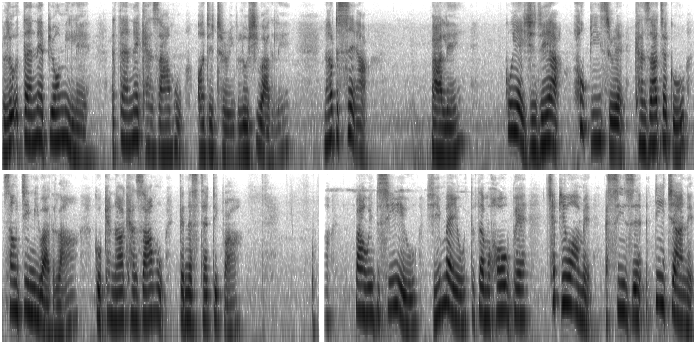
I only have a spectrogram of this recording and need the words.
ဘလို့အတန်နဲ့ပြောမိလဲအတန်နဲ့ခံစားမှု auditory ဘလို့ရှိပါသလဲနောက်တစ်ဆင့်อ่ะဘာလဲကိုယ့်ရဲ့ရင်ထဲကဟုတ်ပြီဆိုရက်ခံစားချက်ကိုစောင့်ကြည့်မိပါသလားကိုခဏခံစားမှု kinesthetic ပါပါဝင်ပစ္စည်းတွေကိုရေးမဲ့ရုံတသက်မဟုတ်ပဲချက်ပြောရမယ်အစီအစဉ်အတိအကျနဲ့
